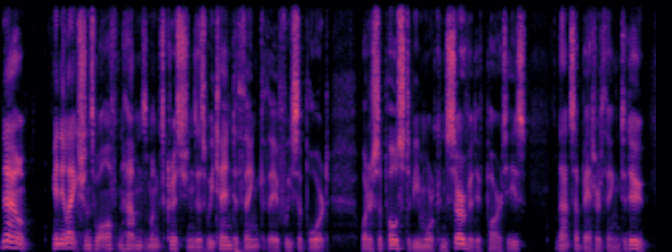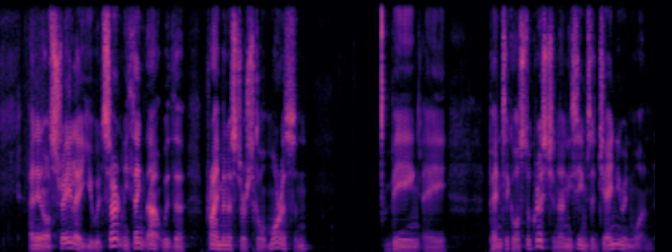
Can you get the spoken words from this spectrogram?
Now, in elections, what often happens amongst Christians is we tend to think that if we support what are supposed to be more conservative parties, that's a better thing to do. And in Australia, you would certainly think that with the Prime Minister Scott Morrison being a Pentecostal Christian, and he seems a genuine one.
